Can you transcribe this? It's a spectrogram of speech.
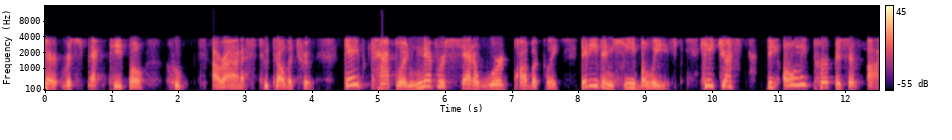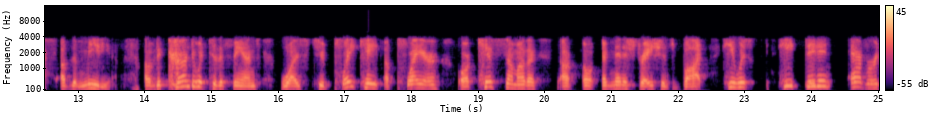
to respect people who are honest, who tell the truth. Gabe Kapler never said a word publicly that even he believed. He just the only purpose of us, of the media, of the conduit to the fans was to placate a player or kiss some other uh, administration's butt. He was he didn't ever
